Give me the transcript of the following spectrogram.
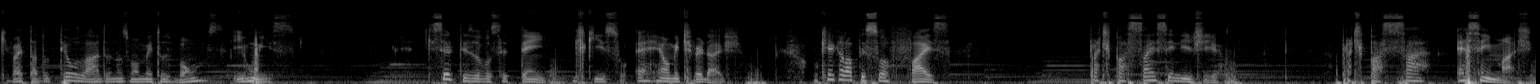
que vai estar do teu lado nos momentos bons e ruins. Que certeza você tem de que isso é realmente verdade? O que aquela pessoa faz para te passar essa energia? Para te passar essa imagem?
